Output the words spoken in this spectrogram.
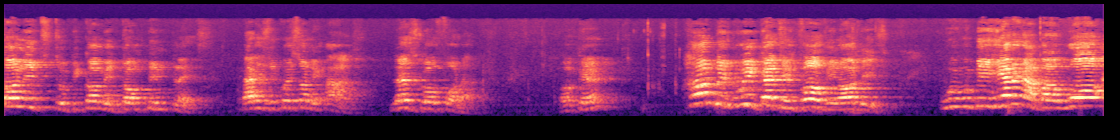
turned it to become a dumping place. That is the question you ask. Let's go further. Okay? How did we get involved in all this? We will be hearing about war,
